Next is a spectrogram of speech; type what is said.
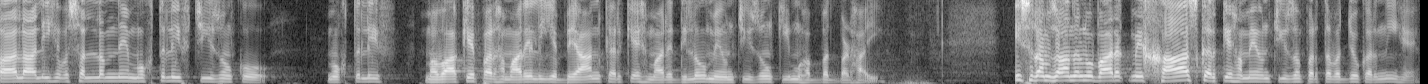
अलैहि वसल्लम ने मुख्तलिफ़ चीज़ों को, मुख्तलिफ़ मौाक़े पर हमारे लिए बयान करके हमारे दिलों में उन चीज़ों की मोहब्बत बढ़ाई। इस रमज़ान मुबारक में ख़ास करके हमें उन चीज़ों पर तवज्जो करनी है।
